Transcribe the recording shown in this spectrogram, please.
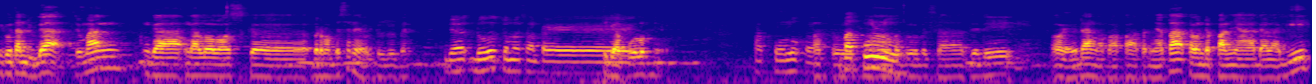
ikutan juga cuman nggak nggak lolos ke berapa besar ya waktu itu teh dia dulu cuma sampai 30 ya 40 kan 40 40 besar jadi oh ya udah nggak apa-apa ternyata tahun depannya ada lagi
